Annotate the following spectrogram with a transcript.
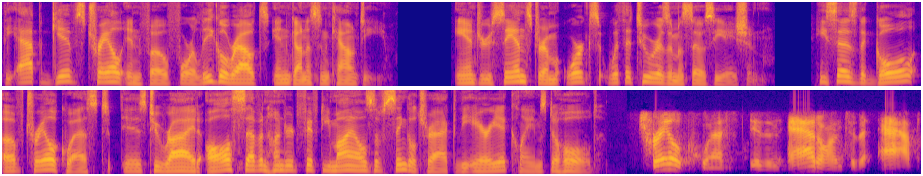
the app gives trail info for legal routes in Gunnison County. Andrew Sandstrom works with the Tourism Association. He says the goal of TrailQuest is to ride all 750 miles of single track the area claims to hold. TrailQuest is an add on to the app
